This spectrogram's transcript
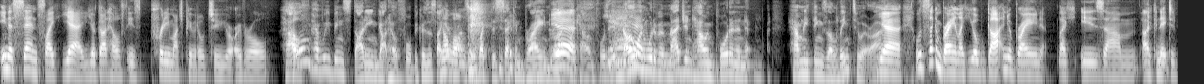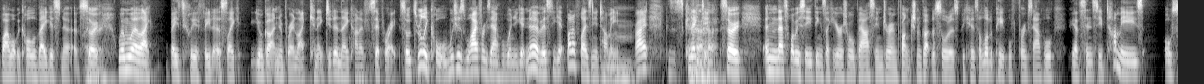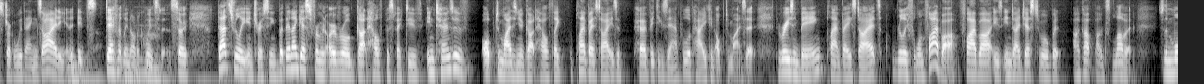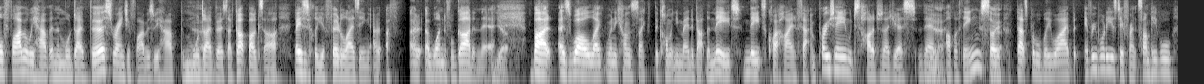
in a sense, like yeah, your gut health is pretty much pivotal to your overall How health. long have we been studying gut health for? Because it's like Not everyone long. says like the second brain, right? Yeah. Like how important. And no one would have imagined how important and how many things are linked to it, right? Yeah. Well, the second brain, like your gut and your brain, like is um are connected by what we call the vagus nerve. So Okay. when we're like basically a fetus, like your gut and your brain like connected and they kind of separate. So it's really cool. Which is why, for example, when you get nervous, you get butterflies in your tummy, Mm. right? Because it's connecting. so and that's why we see things like irritable bowel syndrome, functional gut disorders, because a lot of people, for example, who have sensitive tummies also struggle with anxiety and it's definitely not a mm. coincidence. So that's really interesting. But then i guess from an overall gut health perspective in terms of optimizing your gut health like plant-based diet is a perfect example of how you can optimize it. The reason being plant-based diets really full in fiber. Fiber is indigestible but our gut bugs love it so the more fiber we have and the more diverse range of fibers we have the more diverse our gut bugs are basically you're fertilizing a, a, a, a wonderful garden there Yeah. but as well, like when it comes to like the comment you made about the meat, meat's quite high in fat and protein, which is harder to digest than Yeah. other things. So that's probably why. But everybody is different. Some people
